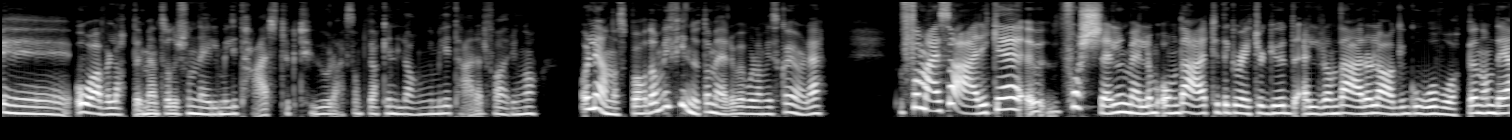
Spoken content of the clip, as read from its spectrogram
eh, overlapper med en tradisjonell militær struktur. Da? Vi har ikke en lang militær erfaring å, å lene oss på. Da må vi finne ut av mer over hvordan vi skal gjøre det. For meg så er ikke eh, forskjellen mellom om det er til the greater good, eller om det er å lage gode våpen, det,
